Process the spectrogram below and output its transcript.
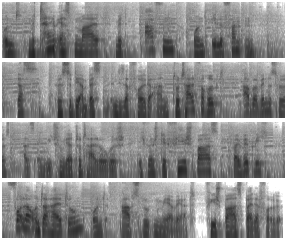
und mit deinem ersten Mal mit Affen und Elefanten, das hörst du dir am besten in dieser Folge an. Total verrückt, aber wenn du es hörst, alles irgendwie schon wieder total logisch. Ich wünsche dir viel Spaß bei wirklich voller Unterhaltung und absoluten Mehrwert. Viel Spaß bei der Folge.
